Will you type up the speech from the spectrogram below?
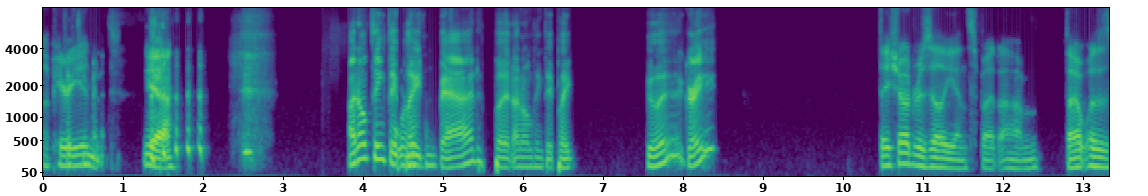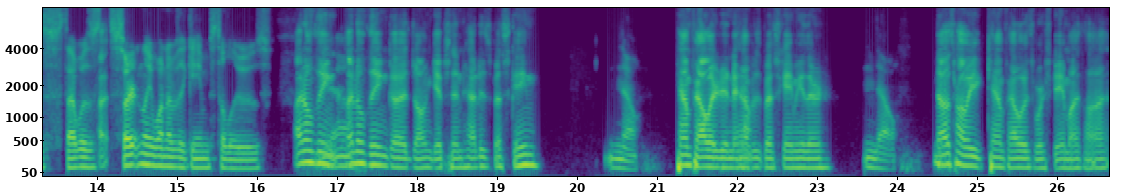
A period 15 period. minutes. Yeah. I don't think they Four played nothing. bad, but I don't think they played good, great. They showed resilience, but um, that was that was I- certainly one of the games to lose. I don't think Yeah. I don't think uh, John Gibson had his best game. no. Cam Fowler didn't have his best game either. No. That was probably Cam Fowler's worst game. I thought.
